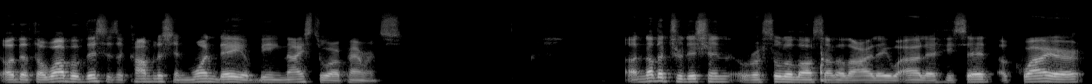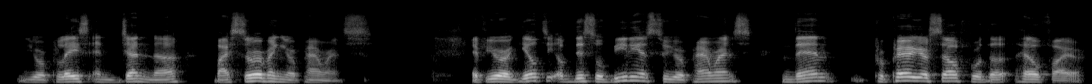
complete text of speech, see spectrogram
or the thawab of this is accomplished in one day of being nice to our parents. Another tradition, Rasulullah sallallahu alaihi wa he said, acquire your place in Jannah by serving your parents. If you are guilty of disobedience to your parents, then prepare yourself for the hellfire.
